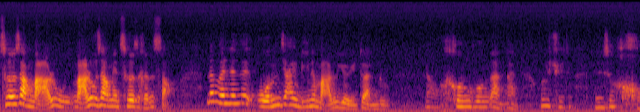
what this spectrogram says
车上马路马路上面车子很少，那么那那我们家又离那马路有一段路，然后昏昏暗暗，我就觉得人生好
